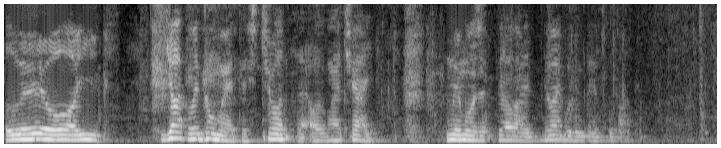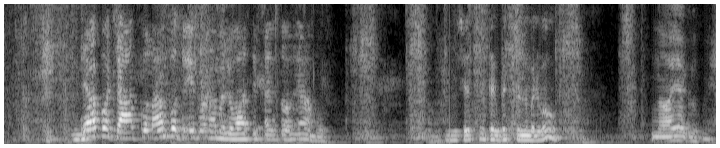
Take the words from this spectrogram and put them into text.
Лео Ікс. Як ви думаєте, що це означає? Ми може. Давай, давай будемо приступати. Для початку нам потрібно намалювати пентограму. Нічого собі так швидко намалював? Ну а як думаєш?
